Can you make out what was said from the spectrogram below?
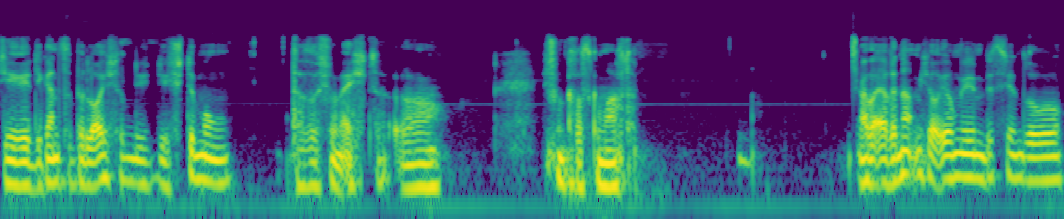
die, die ganze Beleuchtung, die, die Stimmung, das ist schon echt äh, schon krass gemacht. Aber erinnert mich auch irgendwie ein bisschen so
